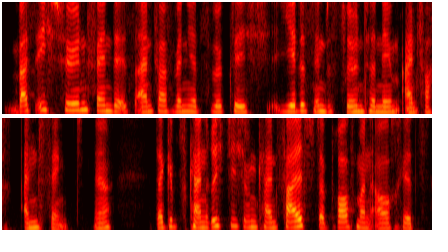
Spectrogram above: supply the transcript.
was ich schön fände, ist einfach, wenn jetzt wirklich jedes Industrieunternehmen einfach anfängt. Ja? Da gibt's kein richtig und kein falsch. Da braucht man auch jetzt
